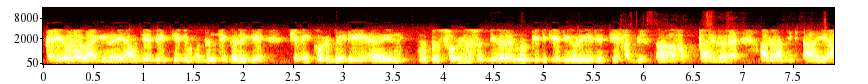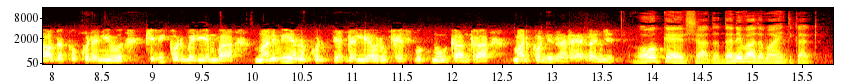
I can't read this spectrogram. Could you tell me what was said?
ಕೈಗೊಳ್ಳಲಾಗಿದೆ. ಯಾವುದೇ ರೀತಿಯಲ್ಲಿ ವದಂತಿಗಳಿಗೆ ಕಿವಿ ಕೊಡಬೇಡಿ ಒಂದು ಸುಳ್ಳು ಸುದ್ದಿಗಳನ್ನು ಕಿಡಿಕೇಡಿಗಳು ಈ ರೀತಿ ಹಬ್ಬಿ ಹಬ್ತಾ ಇದ್ದಾರೆ. ಆದ್ರೆ ಅದಕ್ಕೆ ಯಾವುದಕ್ಕೂ ಕೂಡ ನೀವು ಕಿವಿ ಕೊಡಬೇಡಿ ಎಂಬ ಮನವಿಯನ್ನು ಕೊಟ್ಟು ಅವರು ಫೇಸ್ಬುಕ್ ಮುಖಾಂತರ ಮಾಡ್ಕೊಂಡಿದ್ದಾರೆ. ರಂಜಿತ್. ಓಕೆ ಧನ್ಯವಾದ ಮಾಹಿತಿಗಾಗಿ.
